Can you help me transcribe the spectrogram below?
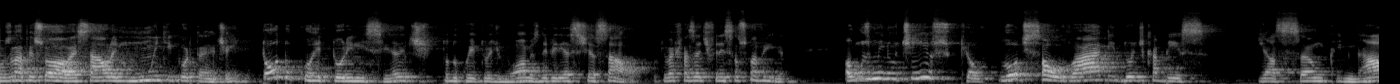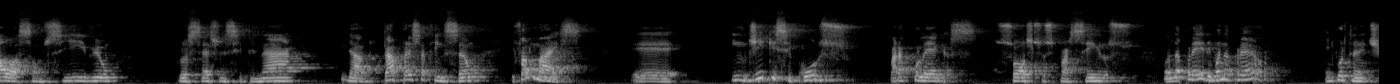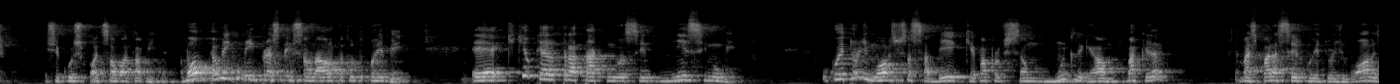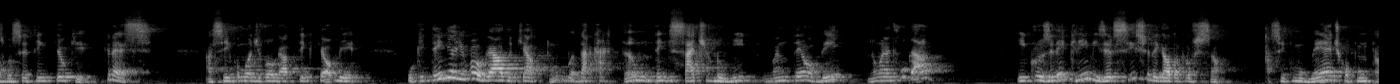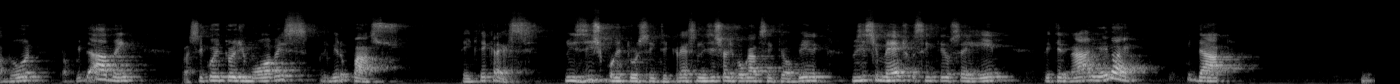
Vamos lá, pessoal. Essa aula é muito importante. Hein? Todo corretor iniciante, todo corretor de imóveis deveria assistir essa aula, porque vai fazer a diferença na sua vida. Alguns minutinhos que eu vou te salvar de dor de cabeça, de ação criminal, ação civil, processo disciplinar. Cuidado, tá? Preste atenção. E falo mais. É, indique esse curso para colegas, sócios, parceiros. Manda para ele, manda para ela. É importante. Esse curso pode salvar a tua vida. Tá bom? Então vem comigo, presta atenção na aula para tudo correr bem. É, o que, que eu quero tratar com você nesse momento? O corretor de imóveis precisa saber que é uma profissão muito legal, muito bacana, mas para ser corretor de imóveis, você tem que ter o quê? Cresce. Assim como o advogado tem que ter OB. O que tem de advogado que atua, dá cartão, tem site bonito, mas não tem OB, não é advogado. Inclusive é crime, exercício legal da profissão. Assim como médico contador. Então, cuidado, hein? Para ser corretor de imóveis, primeiro passo, tem que ter Cresce. Não existe corretor sem ter Cresce, não existe advogado sem ter OB, não existe médico sem ter o CRM, veterinário, e aí vai. Cuidado.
